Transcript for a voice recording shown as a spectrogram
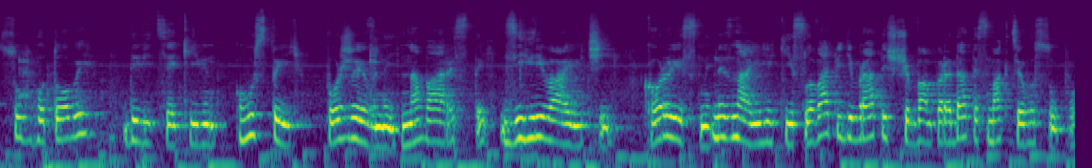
Суп готовий. Дивіться, який він густий, поживний, наваристий, зігріваючий, корисний. Не знаю, які слова підібрати, щоб вам передати смак цього супу.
